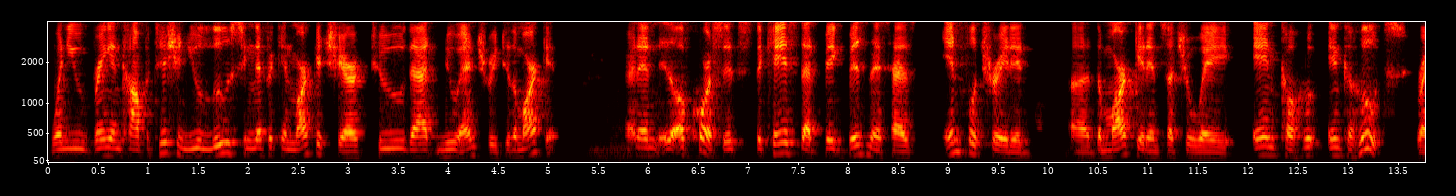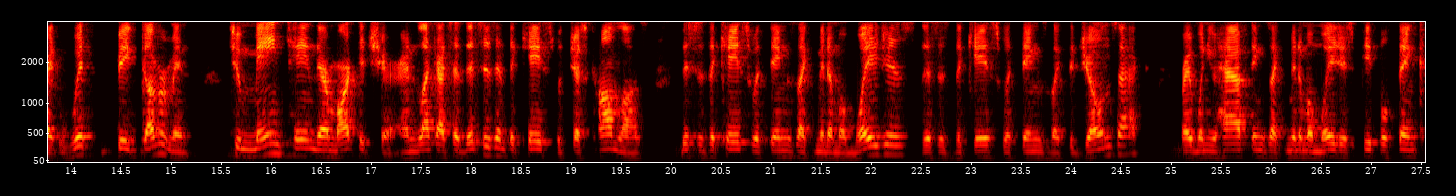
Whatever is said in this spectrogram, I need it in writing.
when you bring in competition, you lose significant market share to that new entry to the market. And, and of course, it's the case that big business has infiltrated uh, the market in such a way in, in cahoots, right, with big government to maintain their market share. And like I said, this isn't the case with just con laws. This is the case with things like minimum wages. This is the case with things like the Jones Act, right? When you have things like minimum wages, people think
